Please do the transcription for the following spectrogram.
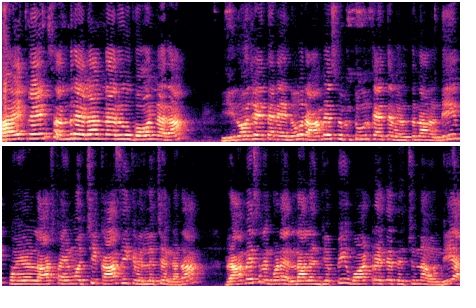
హాయ్ ఫ్రెండ్స్ అందరూ ఎలా ఉన్నారు? బాగున్నారా? ఈ రోజు అయితే నేను రామేశ్వరం టూర్కి అయితే వెళ్తున్నానండి. పోయిన లాస్ట్ టైం వచ్చి కాశీకి వెళ్ళొచ్చాం కదా. రామేశ్వరం కూడా వెళ్ళాలని చెప్పి వాటర్ అయితే తెచ్చున్నామండి. ఆ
